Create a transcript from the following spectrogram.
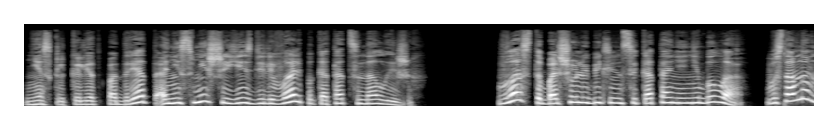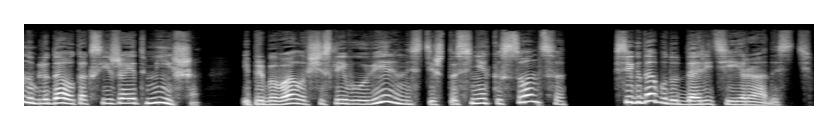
Несколько лет подряд они с Мишей ездили в Альпы кататься на лыжах. Власта большой любительницей катания не была, в основном наблюдала, как съезжает Миша, и пребывала в счастливой уверенности, что снег и солнце всегда будут дарить ей радость.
